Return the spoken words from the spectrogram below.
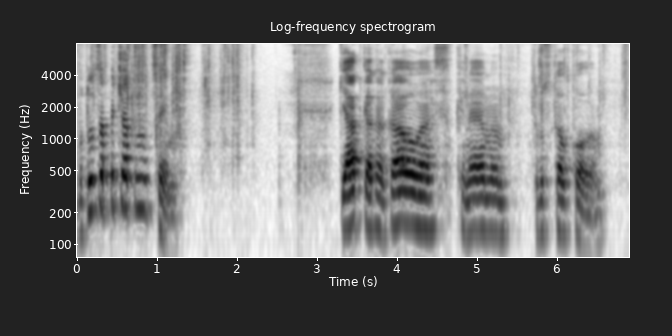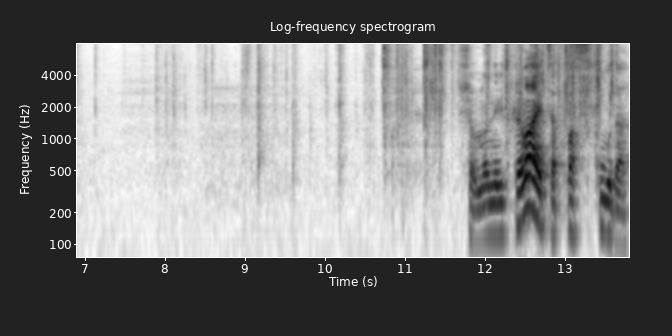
Бо тут запечатано цим. Кятка какаова з кремом трускавковим. Що, воно не відкривається, паскуда.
